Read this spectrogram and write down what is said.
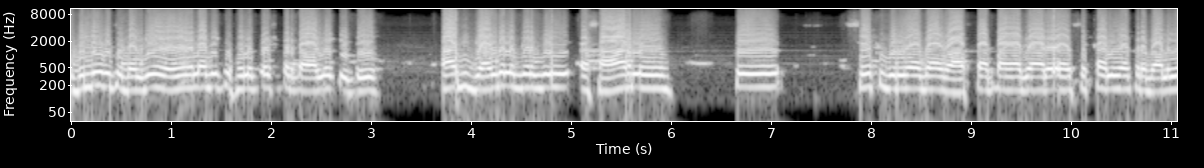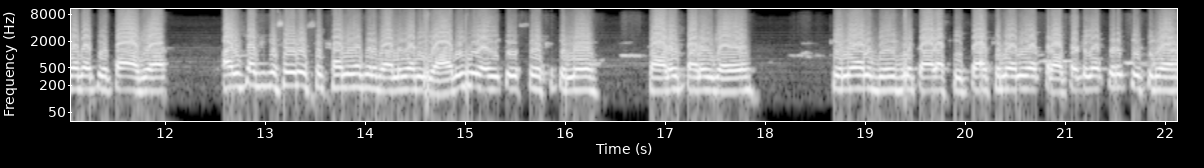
ਦਿੱਲੀ ਵਿੱਚ ਦੰਗੇ ਹੋਏ, ਉਹਨਾਂ ਦੀ ਕਿਸੇ ਨੇ ਪੁੱਛ ਪੜਤਾਲ ਨਹੀਂ ਕੀਤੀ। ਅੱਜ ਜੰਗ ਲੱਗਣ ਦੀ ਅਸਾਰ ਨੇ ਤੇ ਸਿੱਖ ਗੁਰੂਆਂ ਦਾ ਵਾਸਤਾ ਪਾਇਆ ਜਾ ਰਿਹਾ ਹੈ ਸਿੱਖਾਂ ਦੀਆਂ ਕੁਰਬਾਨੀਆਂ ਦਾ ਚੇਤਾ ਆ ਗਿਆ। ਅੱਜ ਤੱਕ ਕਿਸੇ ਨੂੰ ਸਿੱਖਾਂ ਦੀਆਂ ਕੁਰਬਾਨੀਆਂ ਦੀ ਯਾਦ ਹੀ ਨਹੀਂ ਆਈ ਕਿ ਸਿੱਖ ਕਿੰਨੇ ਕਾਲੇ ਪਾਣੀ ਗਏ, ਕਿੰਨਿਆਂ ਨੂੰ ਦੇਸ਼ ਨਿਕਾਲਾ ਕੀਤਾ, ਕਿੰਨਿਆਂ ਦੀਆਂ ਪ੍ਰਾਪਰਟੀਆਂ ਕੁਰ ਕੀਤੀਆਂ,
